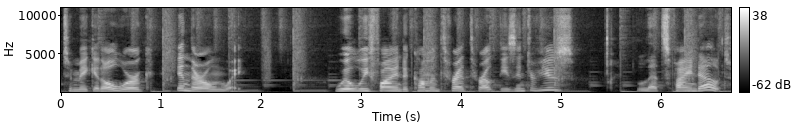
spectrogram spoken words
to make it all work in their own way. Will we find a common thread throughout these interviews? Let's find out.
